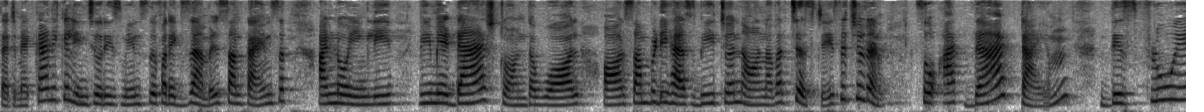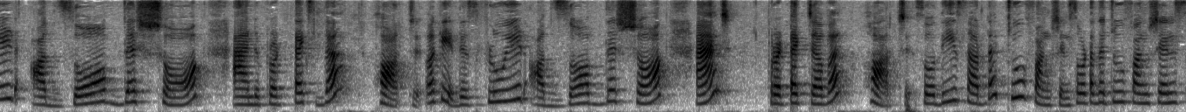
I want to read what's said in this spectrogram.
That mechanical injuries means for example sometimes unknowingly we may dashed on the wall or somebody has beaten on our chest. Is the children so at that time, this fluid absorbs the shock and protects the heart. Okay, this fluid absorbs the shock and protect our heart. So these are the two functions. What are the two functions?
